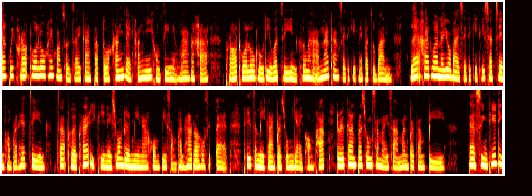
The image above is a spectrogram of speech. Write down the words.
นักวิเคราะห์ทั่วโลกให้ความสนใจการปรับตัวครั้งใหญ่ครั้งนี้ของจีนอย่างมากนะคะ เพราะทั่วโลกรู้ดีว่าจีน คือมหาอำนาจทางเศรษฐกิจในปัจจุบัน และคาดว่านโยบายเศรษฐกิจที่ชัดเจนของประเทศจีน จะเผยแพร่อีกทีในช่วงเดือนมีนาคมปี 2568 ที่จะมีการประชุมใหญ่ของพรรคหรือการประชุมสมัยสามัญประจำปี แต่สิ่งที่ The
